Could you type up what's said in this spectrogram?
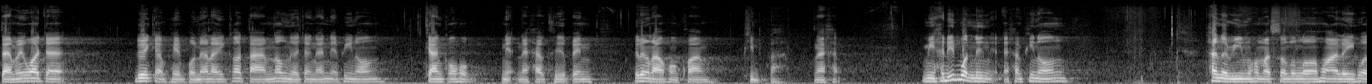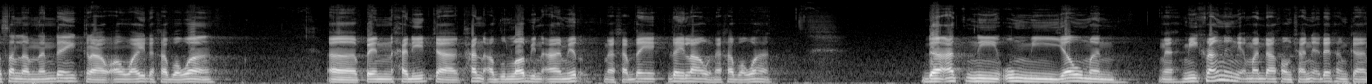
แต่ไม่ว่าจะด้วยกับเหตุผลอะไรก็ตามนอกเหนือจากนั้นเนี่ยพี่น้องการโกหกเนี่ยนะครับถือเป็นเรื่องราวของความผิดบาปนะครับ มีฮะดิษบทหนึ่งนะครับพี่น้องท่านนบีมุฮัมมัดสุลลัลลอฮุอะลัยฮิวะสัลลัมนั้นได้กล่าวเอาไว้นะครับ บอกว่า เเป็นฮะดีษจากท่านอับดุลลอฮ์บินอามิรนะครับได้ได้เล่านะครับบอกว่าดาอัตนีอุมมีเยามันนะมีครั้งหนึ่งเนี่ยมารดาของฉันเนี่ยได้ทำการ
